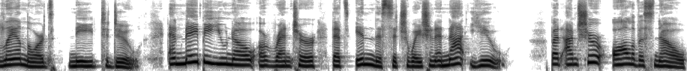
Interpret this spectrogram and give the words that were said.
landlords need to do. And maybe you know a renter that's in this situation and not you. But I'm sure all of us know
